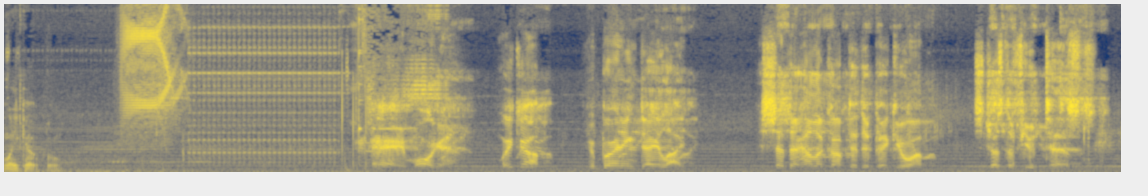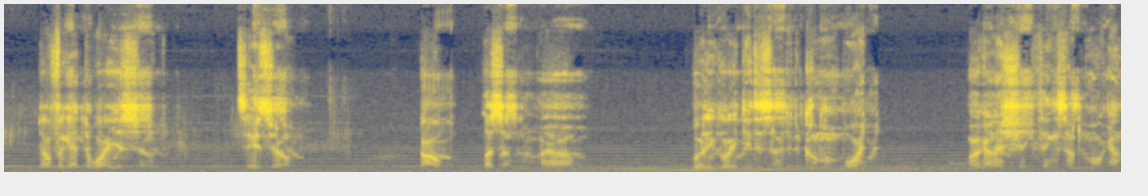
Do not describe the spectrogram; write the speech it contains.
Wake up call. Hey, Morgan. Wake up. You're burning daylight. Sent the helicopter to pick you up. It's just a few tests. Don't forget to wear your suit. See you soon. Oh, listen, um, really great you decided to come on board. We're gonna shake things up, Morgan.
